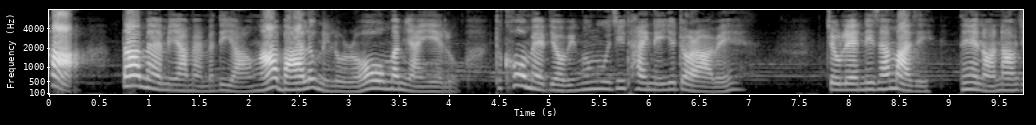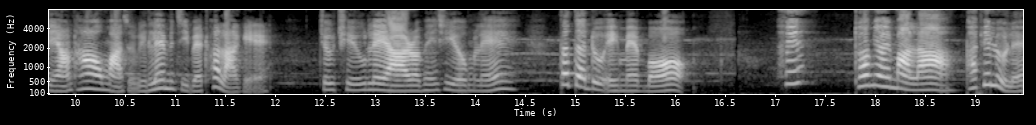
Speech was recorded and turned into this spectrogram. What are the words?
ဟာတာမှန်မရမှန်မသိအောင်ငါဘာလုပ်နေလို့တော့မမြိုင်ရဲ့လို့တခွမဲ့ပြောပြီးငုံငူကြီးထိုင်နေရတော့တာပဲကျုပ်လည်းနေစမ်းပါစီသင်တော့နှောင်းကျင်အောင်ထားအောင်ပါဆိုပြီးလက်မကြည့်ပဲထွက်လာခဲ့တယ်ကျုပ်ချေဦးလက်ရတော့ဘဲရှိအောင်မလဲတတ်တတ်တို့အိမ်မဲပေါ့ဟင် တော့မြိုင်မလားဘာဖြစ်လို့လဲ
